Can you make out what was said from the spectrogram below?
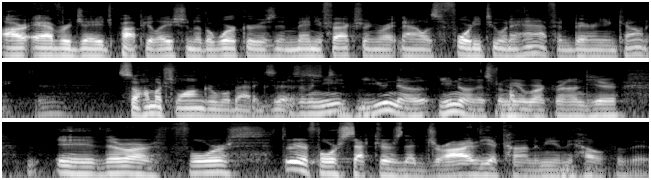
our average age population of the workers in manufacturing right now is 42 and a half in Berrien County? Yeah. So how much longer will that exist? I mean, you, you know you know this from your work around here. Uh, there are four, three or four sectors that drive the economy and the health of it,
